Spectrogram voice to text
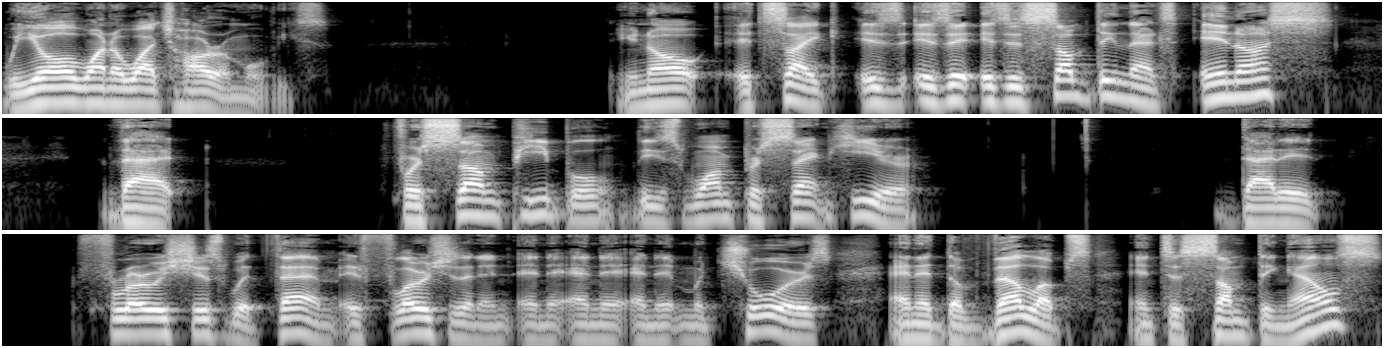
We all want to watch horror movies. You know, it's like is is it is it something that's in us that for some people, these 1% here that it flourishes with them. It flourishes and and and it, and it matures and it develops into something else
